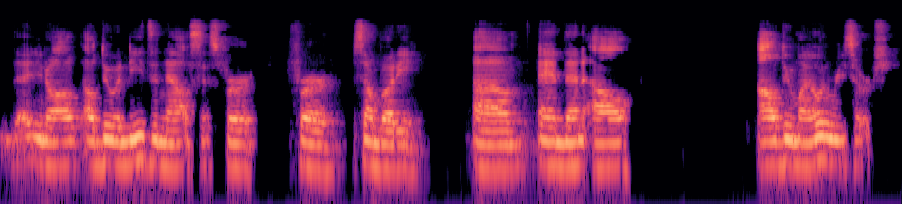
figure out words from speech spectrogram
you know i'll, I'll do a needs analysis for for somebody. Um and then i'll I'll do my own research,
